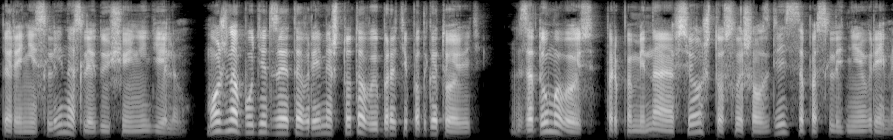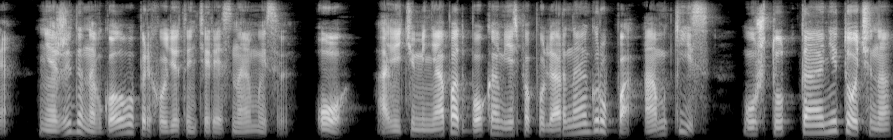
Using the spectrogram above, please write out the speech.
перенесли на следующую неделю. Можно будет за это время что-то выбрать и подготовить. Задумываюсь, припоминая все, что слышал здесь за последнее время. Неожиданно в голову приходит интересная мысль. О, а ведь у меня под боком есть популярная группа Амкис. Уж тут-то они точно,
